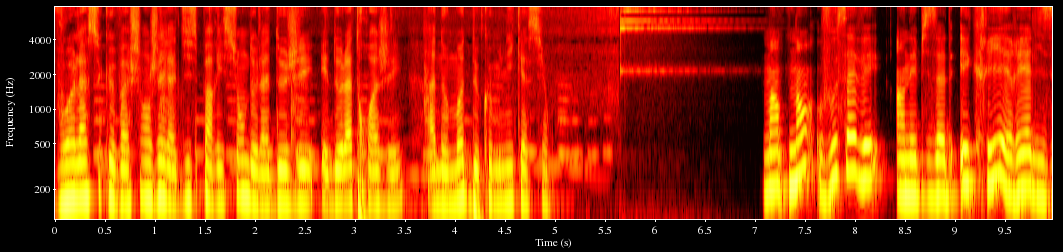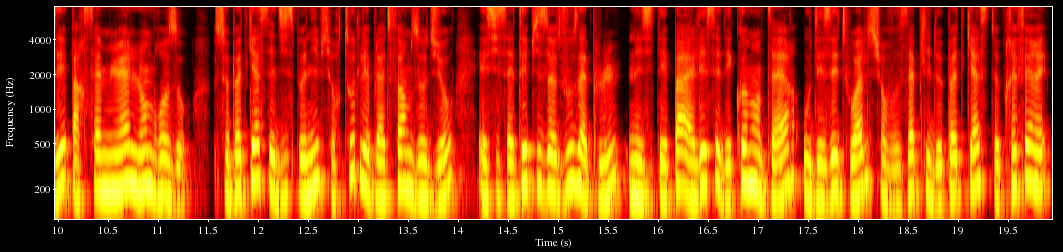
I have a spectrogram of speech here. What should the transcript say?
Voilà ce que va changer la disparition de la 2G et de la 3G à nos modes de communication. Maintenant, vous savez, un épisode écrit et réalisé par Samuel Lombroso. Ce podcast est disponible sur toutes les plateformes audio et si cet épisode vous a plu, n'hésitez pas à laisser des commentaires ou des étoiles sur vos applis de podcast préférés.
